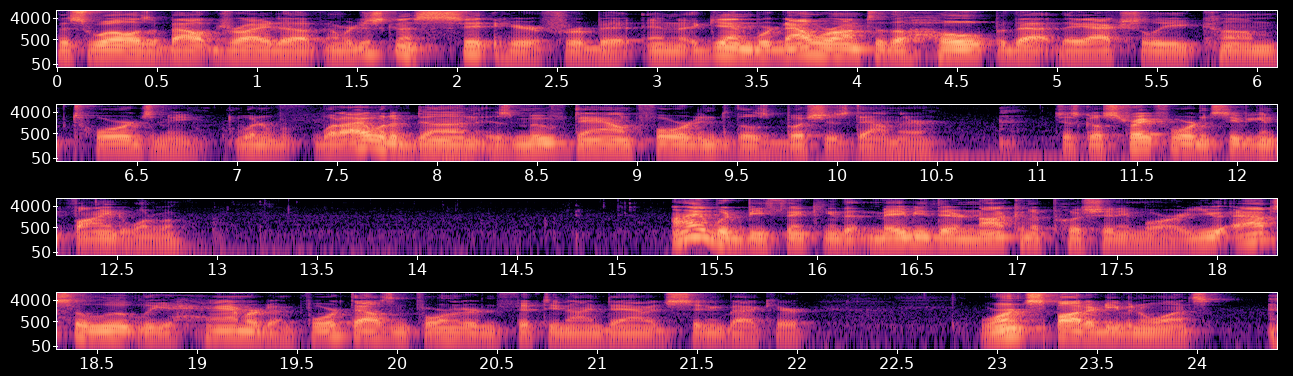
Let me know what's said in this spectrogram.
This well is about dried up, and we're just going to sit here for a bit. And again, we're now we're on to the hope that they actually come towards me. When what I would have done is move down forward into those bushes down there. Just go straight forward and see if you can find one of them. I would be thinking that maybe they're not going to push anymore. You absolutely hammered them. 4,459 damage sitting back here. Weren't spotted even once.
